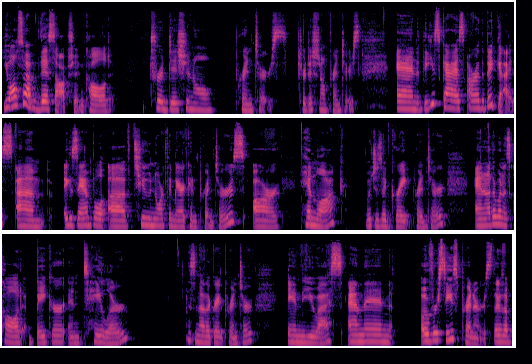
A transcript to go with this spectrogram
You also have this option called traditional printers. Traditional printers. And these guys are the big guys. Um, example of two North American printers are Hemlock, which is a great printer, and another one is called Baker and Taylor. It's another great printer in the US. And then overseas printers, there's a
